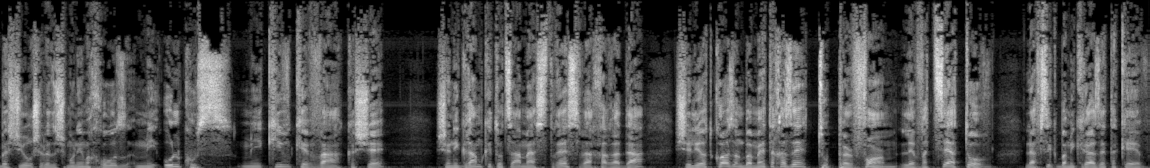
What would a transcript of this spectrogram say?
בשיעור של איזה 80 אחוז מאולקוס, מקיב קיבה קשה, שנגרם כתוצאה מהסטרס והחרדה של להיות כל הזמן במתח הזה to perform, לבצע טוב, להפסיק במקרה הזה את הכאב.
